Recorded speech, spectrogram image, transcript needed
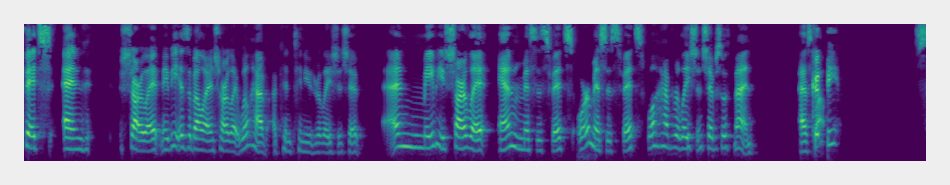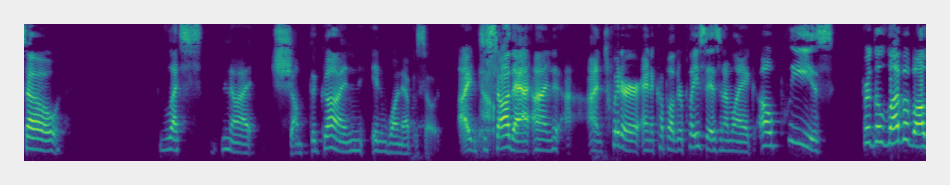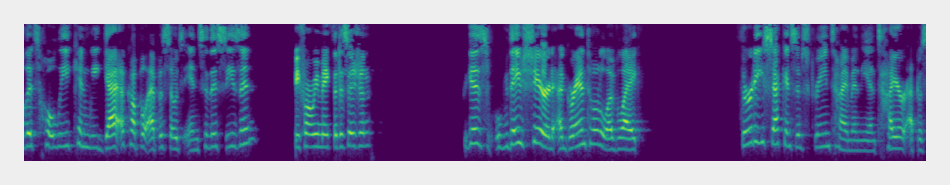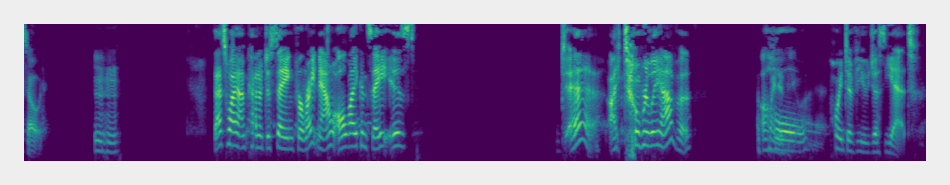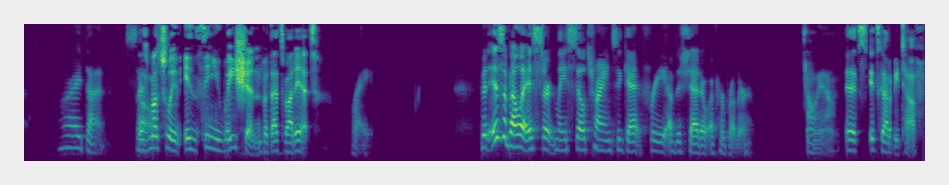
Fitz and Charlotte, maybe Isabella and Charlotte will have a continued relationship. And maybe Charlotte and Mrs. Fitz or Mrs. Fitz will have relationships with men as well. Could well. be. So let's not jump the gun in one episode. I No. just saw that on on Twitter and a couple other places and I'm like, "Oh, please. For the love of all that's holy, can we get a couple episodes into this season?" Before we make the decision, Because they've shared a grand total of like 30 seconds of screen time in the entire episode. hmm That's why I'm kind of just saying for right now, all I can say is, yeah, I don't really have a, A A point whole- it. point of view just yet. All right then. So, There's mostly an insinuation, but that's about it. Right. But Isabella is certainly still trying to get free of the shadow of her brother. Oh yeah, and it's it's got to be tough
